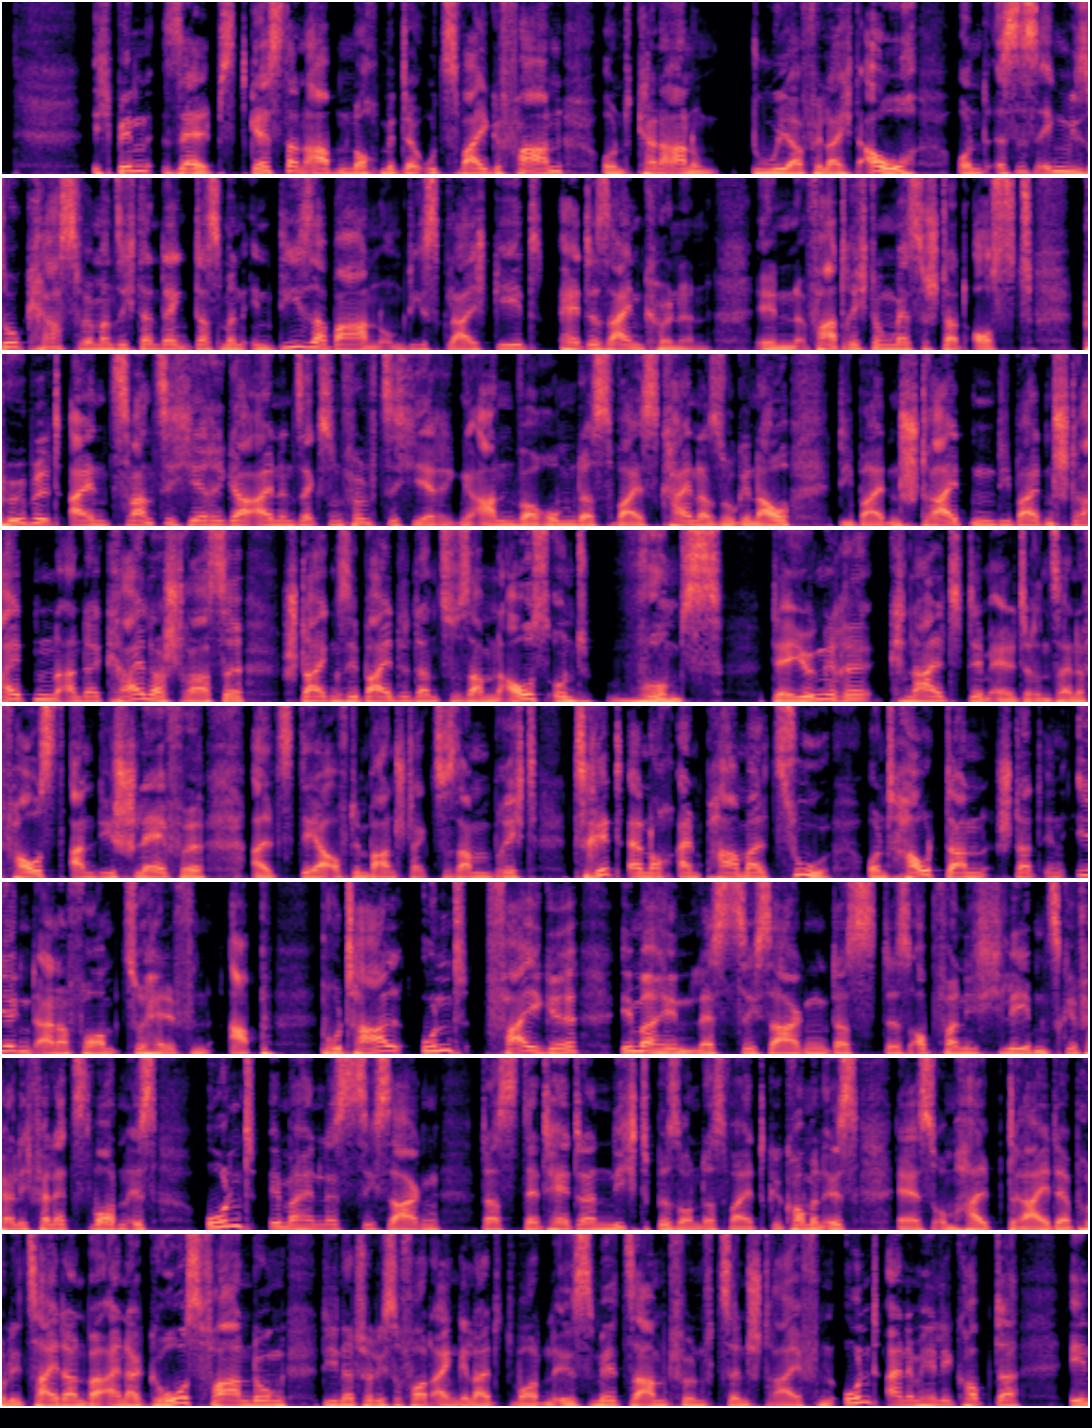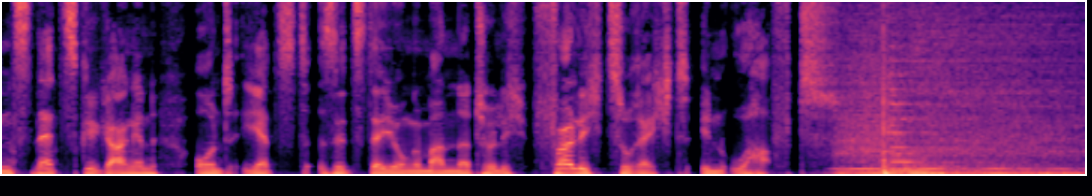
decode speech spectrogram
Ich bin selbst gestern Abend noch mit der U2 gefahren und keine Ahnung, du ja vielleicht auch. Und es ist irgendwie so krass, wenn man sich dann denkt, dass man in dieser Bahn, um die es gleich geht, hätte sein können. In Fahrtrichtung Messestadt Ost pöbelt ein 20-Jähriger einen 56-Jährigen an. Warum, das weiß keiner so genau. Die beiden streiten, die beiden streiten an der Kreilerstraße, steigen sie beide dann zusammen aus und wumms der Jüngere knallt dem Älteren seine Faust an die Schläfe. Als der auf dem Bahnsteig zusammenbricht, tritt er noch ein paar Mal zu und haut dann, statt in irgendeiner Form zu helfen, ab. Brutal und feige. Immerhin lässt sich sagen, dass das Opfer nicht lebensgefährlich verletzt worden ist und immerhin lässt sich sagen, dass der Täter nicht besonders weit gekommen ist. Er ist um halb drei der Polizei dann bei einer Großfahndung, die natürlich sofort eingeleitet worden ist, mitsamt 15 Streifen und einem Helikopter ins Netz gegangen und jetzt sitzt der junge Mann natürlich völlig zurecht in Urhaft.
